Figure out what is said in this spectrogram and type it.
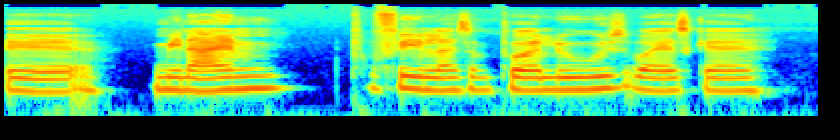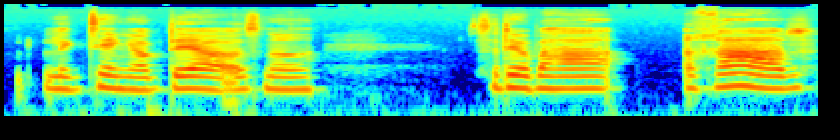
øh, min egen profil, altså på Alus, hvor jeg skal lægge ting op der og sådan noget. Så det var bare rart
